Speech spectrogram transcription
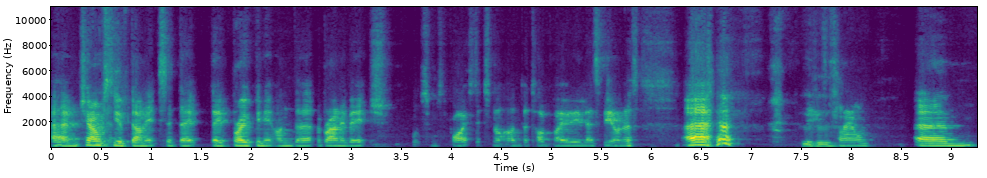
Um, Chelsea have done it, said they, they've broken it under Abramovich, which I'm surprised it's not under Todd Boehly, let's be honest. Uh, he's a clown. Um,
